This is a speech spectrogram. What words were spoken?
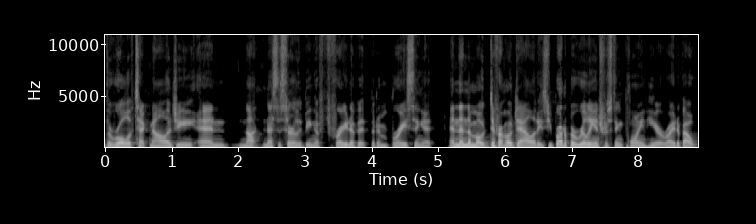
The role of technology and not necessarily being afraid of it, but embracing it. And then the mo- different modalities. You brought up a really interesting point here, right? About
